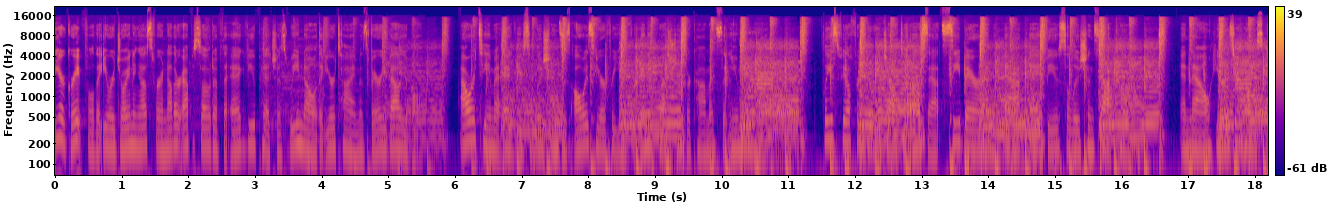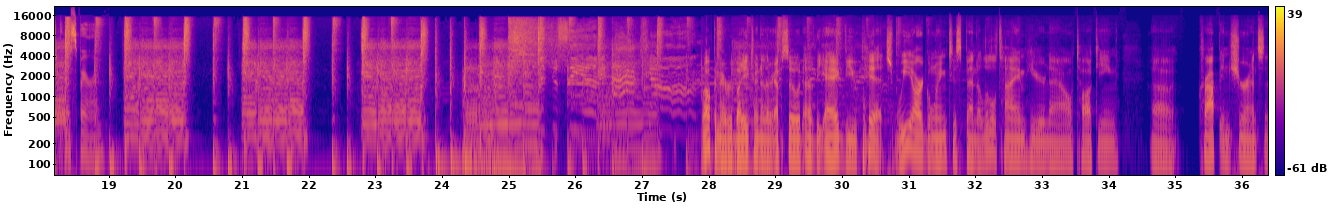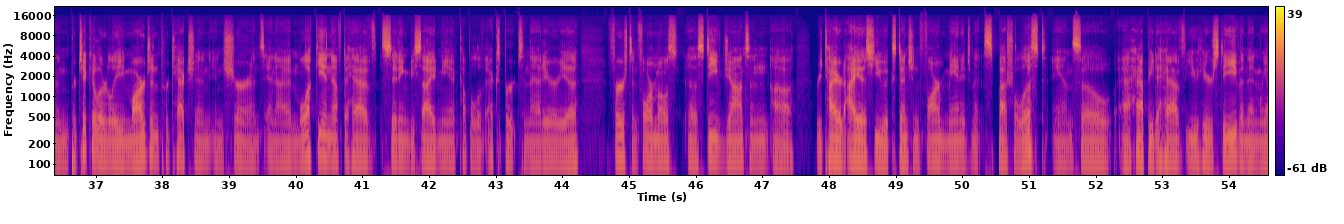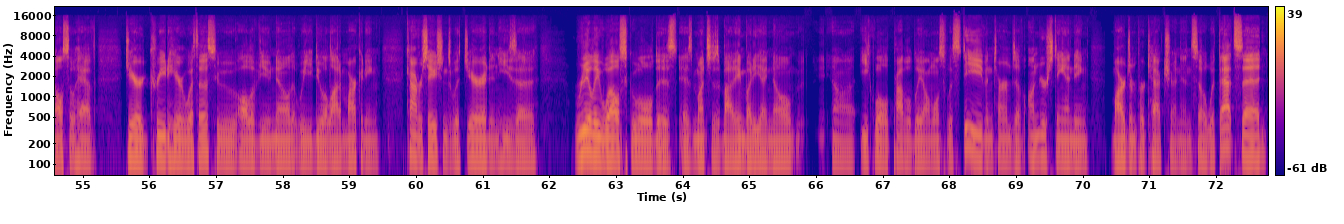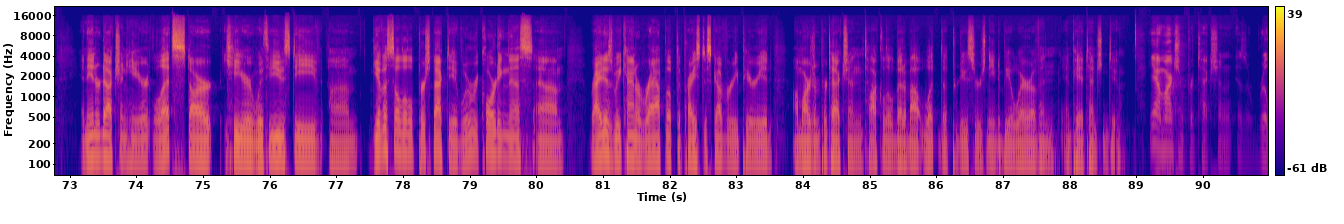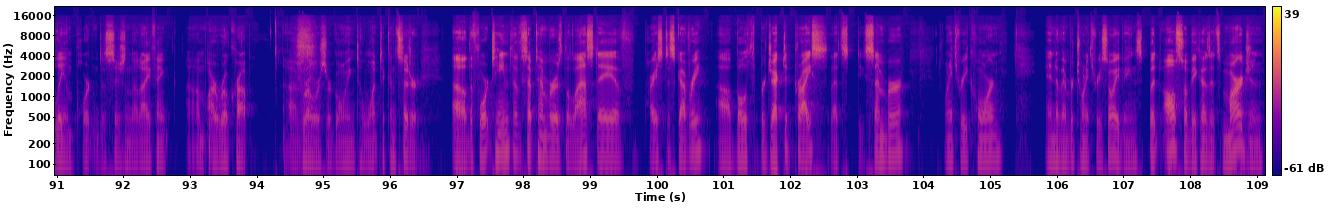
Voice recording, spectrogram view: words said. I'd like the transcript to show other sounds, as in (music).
We are grateful that you are joining us for another episode of the AgView Pitch as we know that your time is very valuable. Our team at AgView Solutions is always here for you for any questions or comments that you may have. Please feel free to reach out to us at cbarron at agviewsolutions.com. And now, here is your host, Chris Barron. Welcome, everybody, to another episode of the Ag View Pitch. We are going to spend a little time here now talking uh, crop insurance and particularly margin protection insurance. And I'm lucky enough to have sitting beside me a couple of experts in that area. First and foremost, uh, Steve Johnson, uh, retired ISU Extension Farm Management Specialist. And so uh, happy to have you here, Steve. And then we also have Jarod Creed here with us, who all of you know that we do a lot of marketing conversations with Jarod, and he's a really well schooled as as much as about anybody I know, uh, equal probably almost with Steve in terms of understanding margin protection. And so, with that said, an introduction here. Let's start here with you, Steve. Um, give us a little perspective. We're recording this um, right as we kind of wrap up the price discovery period on margin protection, talk a little bit about what the producers need to be aware of and, and pay attention to. Yeah, margin protection is a really important decision that I think um, our row crop uh, growers are going to want to consider. Uh, the 14th of September is the last day of price discovery, uh, both projected price, that's December 23 corn and November 23 soybeans, but also because it's margin,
